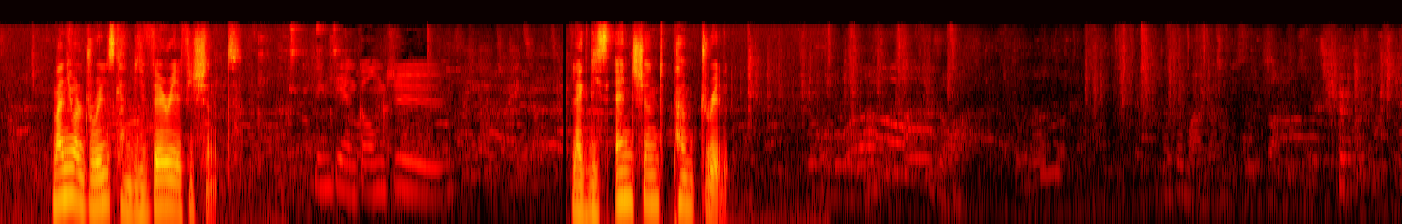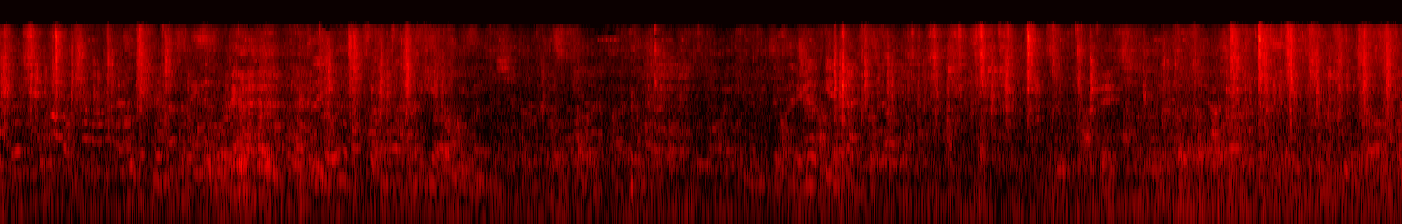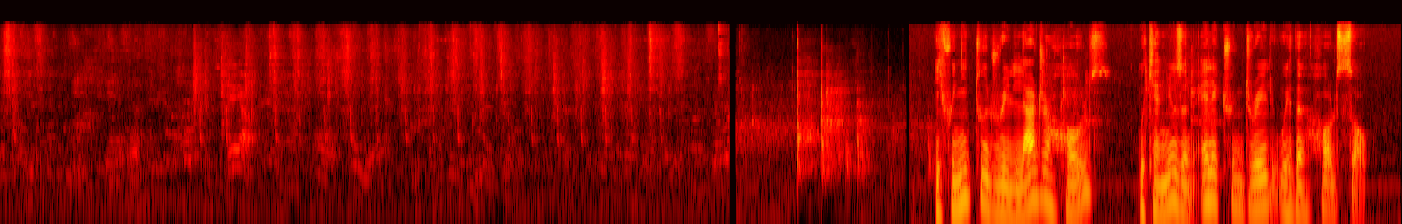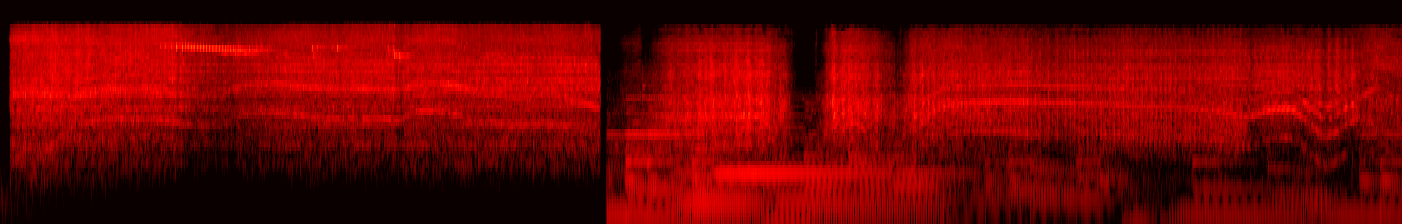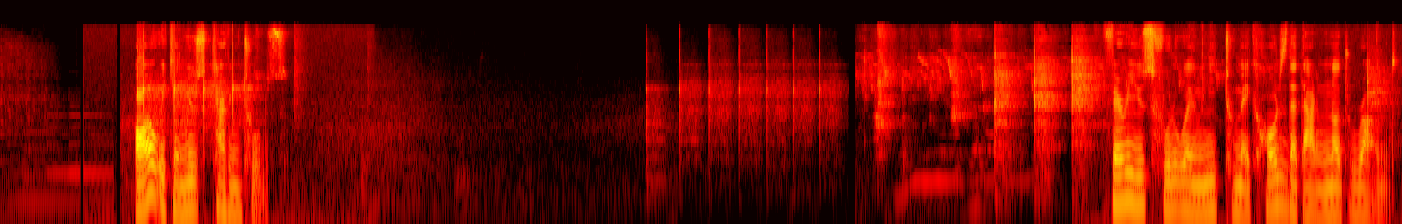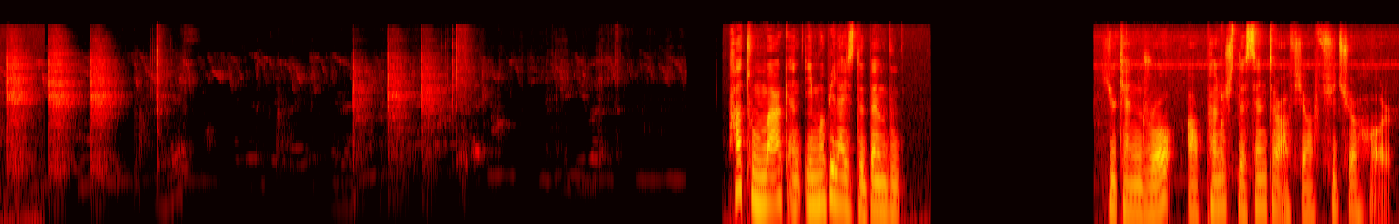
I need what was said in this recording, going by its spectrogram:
manual drills can be very efficient. Like this ancient pump drill. If we need to drill larger holes, we can use an electric drill with a hole saw. Or we can use carving tools. Very useful when we need to make holes that are not round. How to mark and immobilize the bamboo? You can draw or punch the center of your future hole.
